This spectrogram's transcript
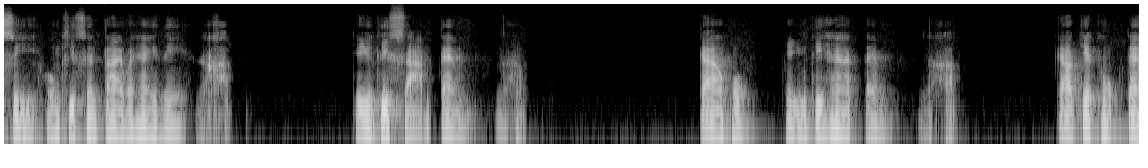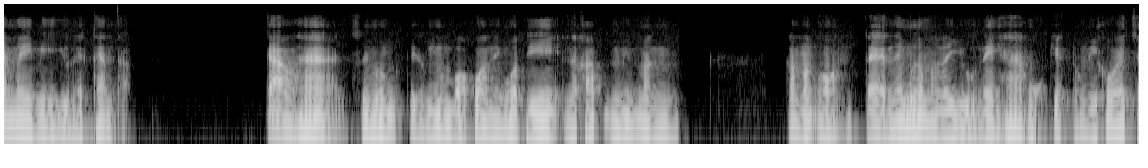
94 ผมขีดเส้นใต้ไว้ให้นี้นะครับ จะอยู่ที่ 3 แต้มนะครับ 96 จะอยู่ที่ 5 แต้มนะครับ976 แต้มไม่มีอยู่ในแต้มถัด95 ซึ่งที่ถึงมันบอกว่าในงวดนี้นะครับ มัน กำลังอ่อน แต่ในเมื่อมันมาอยู่ใน 5 6 7 ตรงนี้ก็ไว้ใจ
